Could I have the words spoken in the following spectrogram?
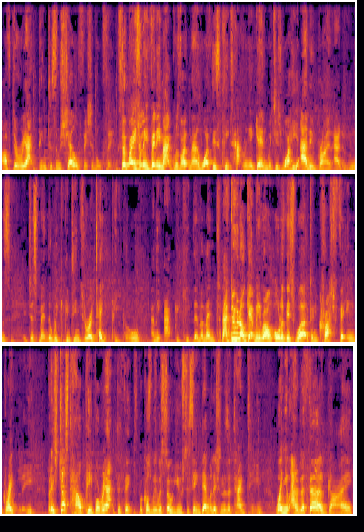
after reacting to some shellfish of all things. So basically, Vinnie Mac was like, man, what if this keeps happening again? Which is why he added Brian Adams. It just meant that we could continue to rotate people and the act could keep their momentum. Now, do not get me wrong, all of this worked and Crush fitting greatly. But it's just how people react to things. Because we were so used to seeing Demolition as a tag team, when you added a third guy,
